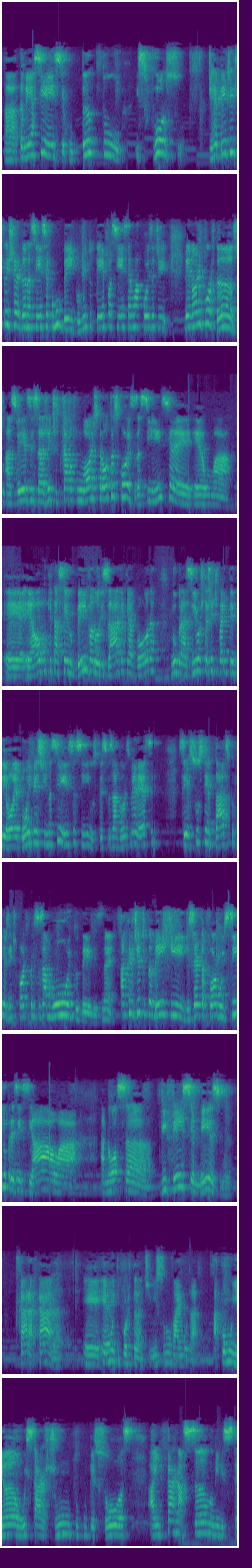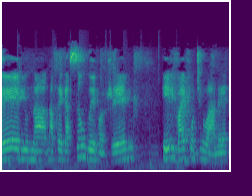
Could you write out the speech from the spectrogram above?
Ah, também a ciência, com tanto esforço. De repente a gente está enxergando a ciência como um bem. Por muito tempo a ciência era uma coisa de menor importância. Às vezes a gente ficava com olhos para outras coisas. A ciência é, é uma, é, é algo que está sendo bem valorizado e que agora no Brasil acho que a gente vai entender. Ó, é bom investir na ciência, sim. Os pesquisadores merecem ser sustentados, porque a gente pode precisar muito deles, né? Acredito também que, de certa forma, o ensino presencial, a, a nossa vivência mesmo, cara a cara, é, é, muito importante. Isso não vai mudar. A comunhão, o estar junto com pessoas, a encarnação no ministério, na, na pregação do evangelho, ele vai continuar, né?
